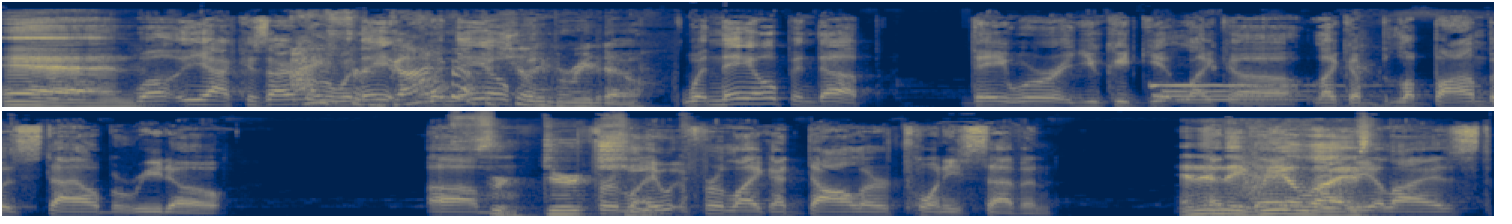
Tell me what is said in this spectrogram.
And Well, yeah, because I I remember when they when about they the chili opened burrito. when they opened up, they were you could get like a like a La Bamba style burrito. Um, for dirt for, cheap. for like a dollar twenty seven. and then they realized realized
